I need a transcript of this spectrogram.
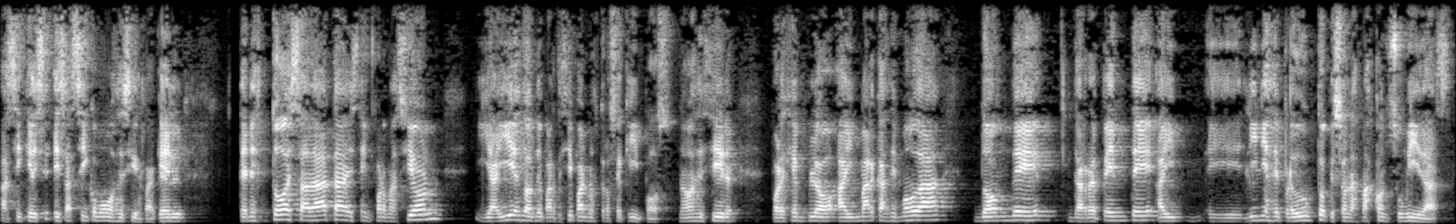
Así que es, así como vos decís, Raquel, tenés toda esa data, esa información y ahí es donde participan nuestros equipos, ¿no? Es decir, por ejemplo, hay marcas de moda donde de repente hay eh, líneas de producto que son las más consumidas.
